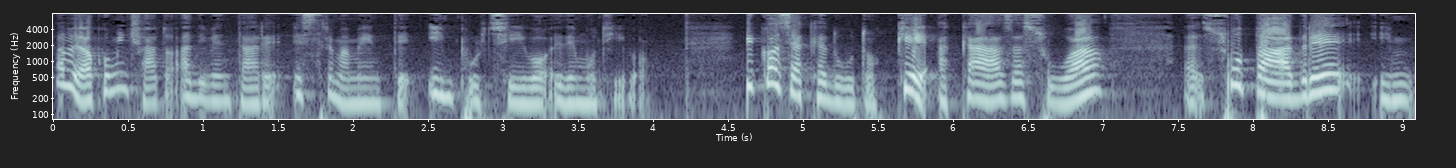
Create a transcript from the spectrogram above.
aveva cominciato a diventare estremamente impulsivo ed emotivo. Che cosa è accaduto? Che a casa sua eh, suo padre, in,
